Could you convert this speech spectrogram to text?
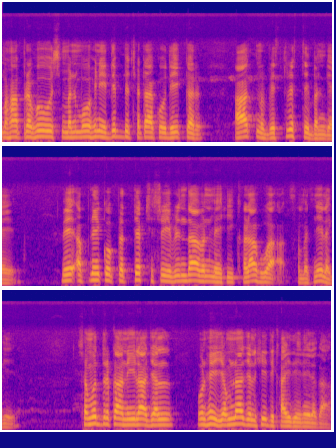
महाप्रभु उस मनमोहिनी दिव्य छटा को देखकर आत्मविस्तृत से बन गए। वे अपने को प्रत्यक्ष श्री वृंदावन में ही खड़ा हुआ समझने लगे। समुद्र का नीला जल उन्हें यमुना जल ही दिखाई देने लगा।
